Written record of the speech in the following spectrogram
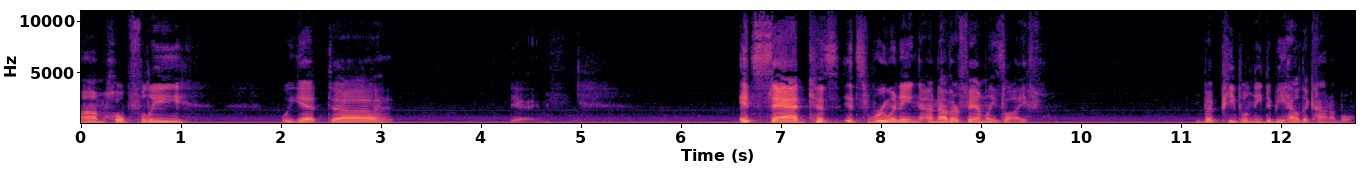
Um, hopefully, we get. Uh, it's sad because it's ruining another family's life. But people need to be held accountable.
